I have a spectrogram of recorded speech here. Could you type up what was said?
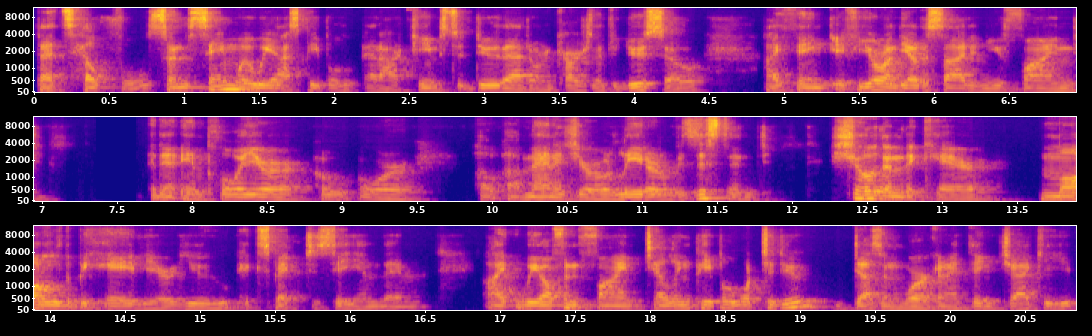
that's helpful. So in the same way we ask people at our teams to do that or encourage them to do so, I think if you're on the other side and you find an employer or, or a manager or leader resistant, show them the care, model the behavior you expect to see in them. I, we often find telling people what to do doesn't work. And I think Jackie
